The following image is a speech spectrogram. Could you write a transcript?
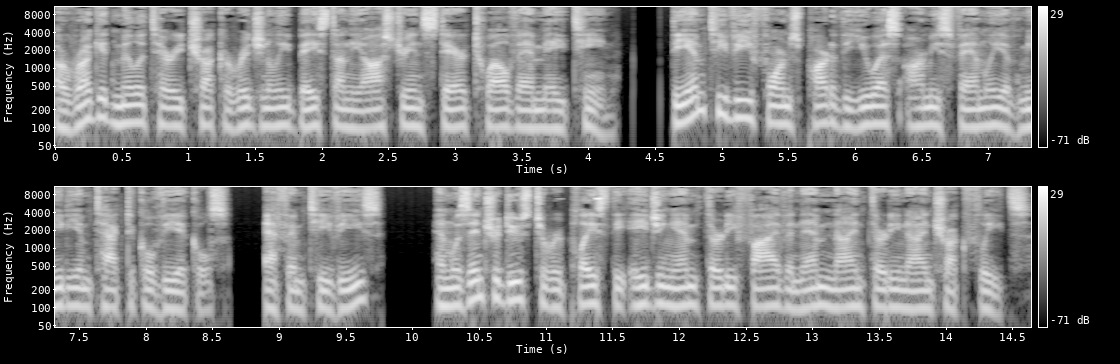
a rugged military truck originally based on the Austrian Steyr 12 M18. The MTV forms part of the U.S. Army's family of medium tactical vehicles, FMTVs, and was introduced to replace the aging M35 and M939 truck fleets.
